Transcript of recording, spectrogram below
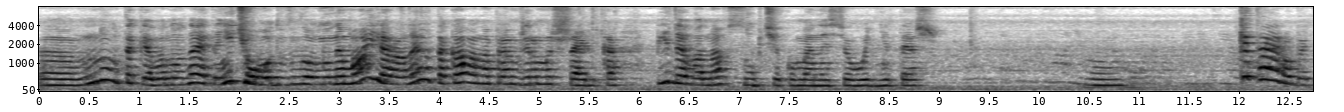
Е, ну, таке воно, знаєте, нічого ну, немає, але така вона прям вірмишелька. Піде вона в супчик у мене сьогодні теж. Китай робить.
